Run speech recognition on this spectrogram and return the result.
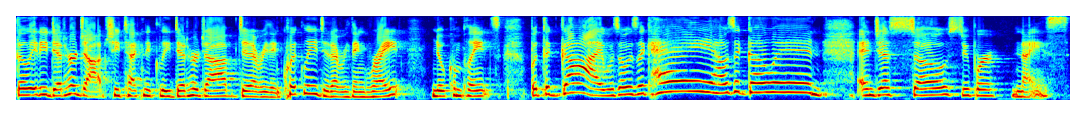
the lady did her job. She technically did her job did everything quickly did everything right no complaints. But the guy was always like hey how's it going? And just so super nice.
